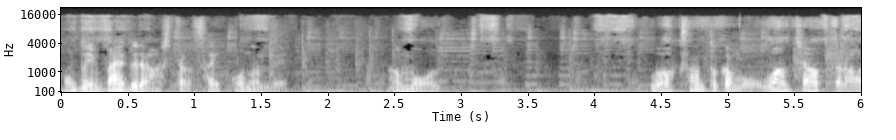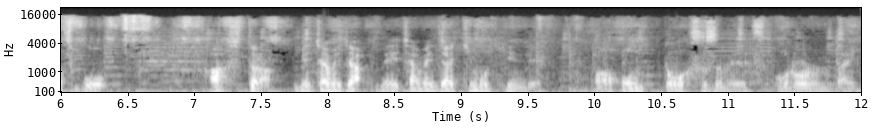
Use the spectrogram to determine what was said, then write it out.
本当にバイクで走ったら最高なんで、あ、もう、枠さんとかもワンチャンあったらあそこ走ったらめちゃめちゃ、めちゃめちゃ気持ちいいんで、本当おすすめです。オロロンライン。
